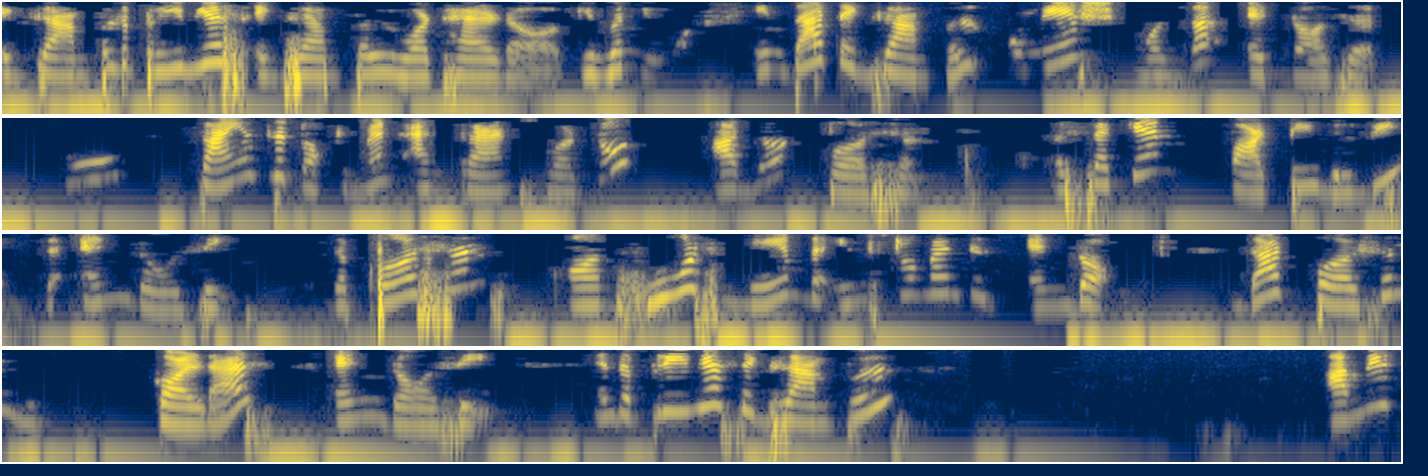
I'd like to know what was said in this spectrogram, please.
example the previous example what had uh, given you in that example Umesh was the endorser who signs the document and transfer to other person. The second party will be the endorsee. The person on whose name the instrument is endorsed. That person called as endorsee. In the previous example, Amit,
